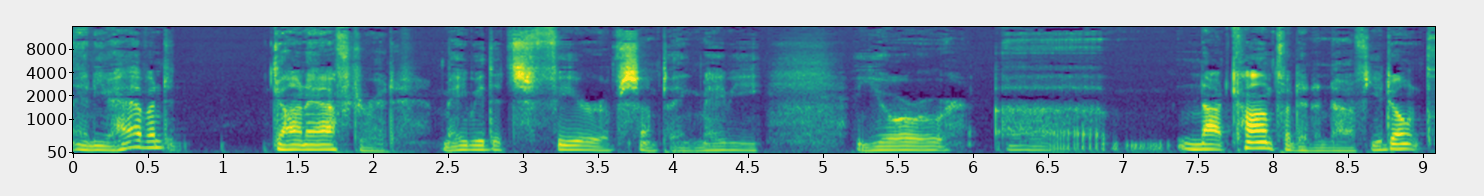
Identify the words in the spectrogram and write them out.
and you haven't gone after it, maybe that's fear of something, maybe you're uh, not confident enough, you don't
